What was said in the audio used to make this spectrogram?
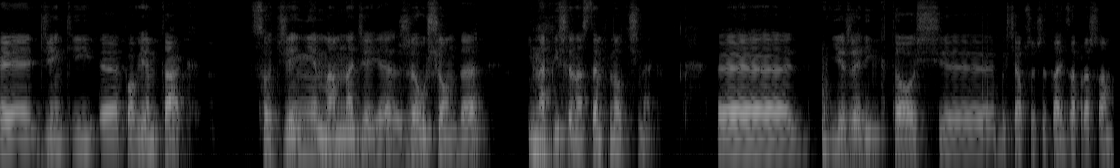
E, dzięki. E, powiem tak. Codziennie mam nadzieję, że usiądę i napiszę następny odcinek. E, jeżeli ktoś e, by chciał przeczytać, zapraszam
